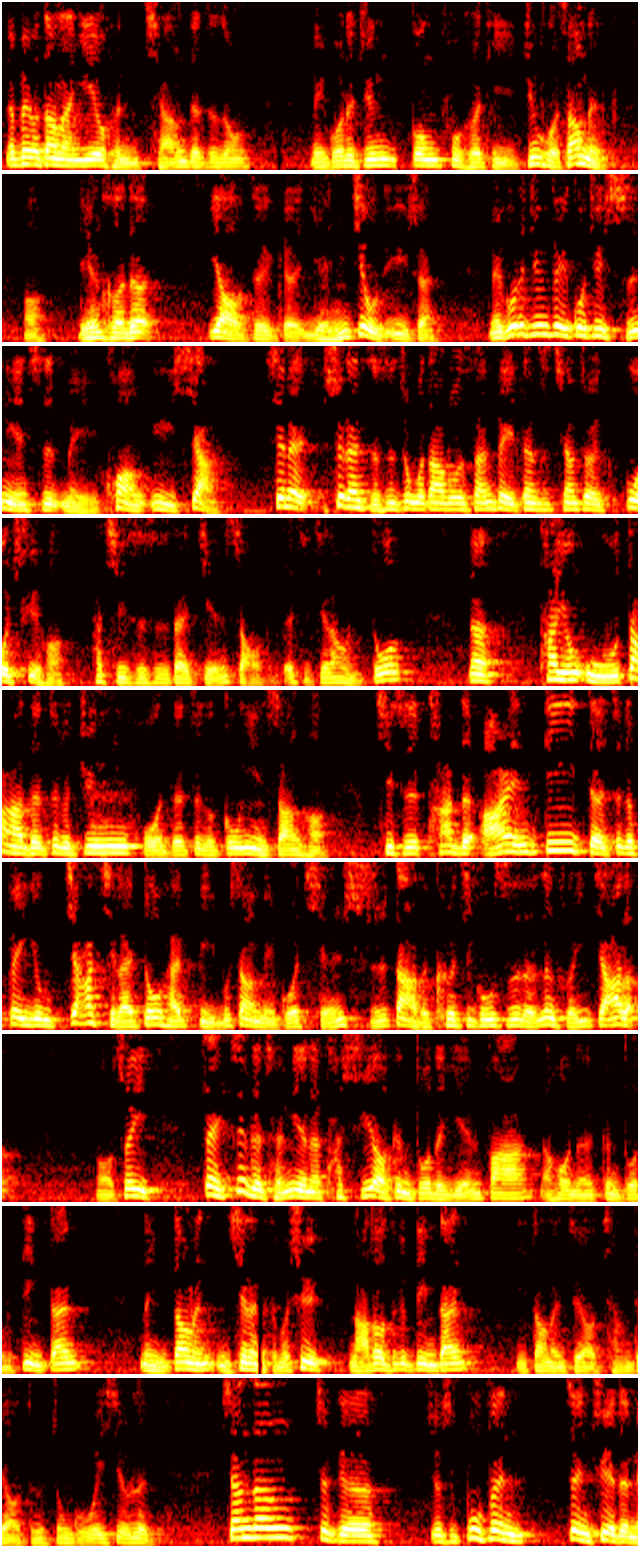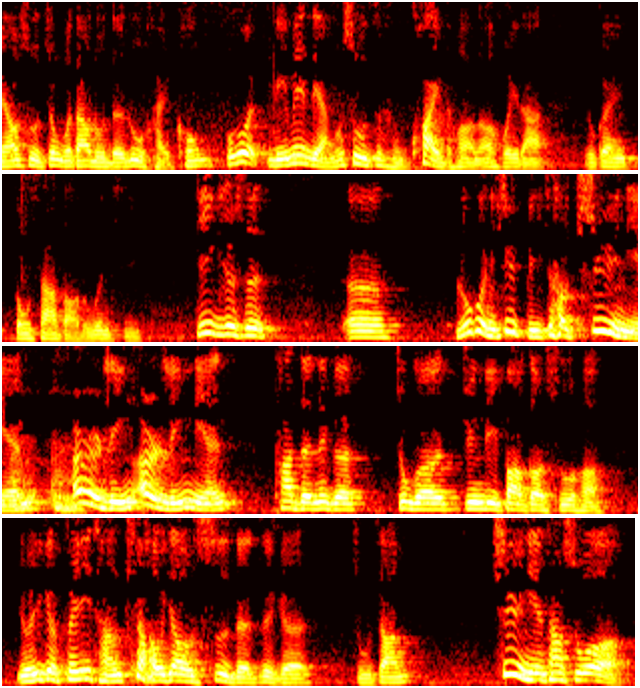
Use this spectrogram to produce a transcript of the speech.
那背后当然也有很强的这种美国的军工复合体军火商们啊联合的要这个研究的预算。美国的军费过去十年是每况愈下。现在虽然只是中国大陆的三倍，但是相较于过去哈，它其实是在减少的，而且减少很多。那它有五大的这个军火的这个供应商哈，其实它的 R N D 的这个费用加起来都还比不上美国前十大的科技公司的任何一家了。哦，所以在这个层面呢，它需要更多的研发，然后呢，更多的订单。那你当然你现在怎么去拿到这个订单？你当然就要强调这个中国威胁论，相当这个。就是部分正确的描述中国大陆的陆海空，不过里面两个数字很快的哈，然后回答有关于东沙岛的问题。第一个就是，呃，如果你去比较去年 二零二零年他的那个中国军力报告书哈，有一个非常跳跃式的这个主张。去年他说，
